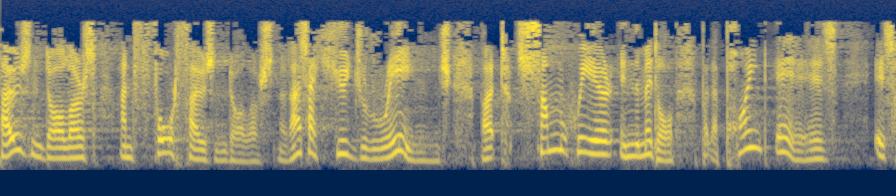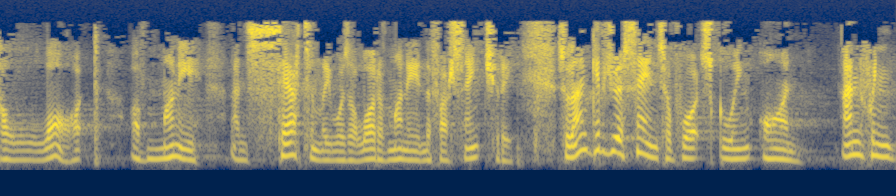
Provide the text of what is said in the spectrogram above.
$1,000 and $4,000. Now that's a huge range, but somewhere in the middle. But the point is, it's a lot of money and certainly was a lot of money in the first century. So that gives you a sense of what's going on. And when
